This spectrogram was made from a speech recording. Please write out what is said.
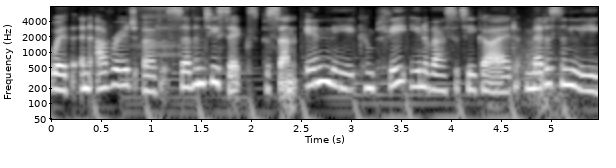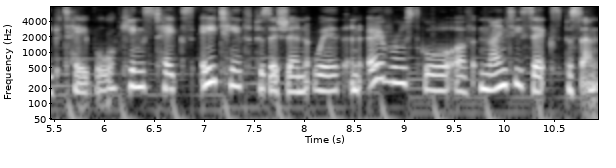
with an average of 76%. In the Complete University Guide Medicine League table, King's takes 18th position with an overall score of 96%.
